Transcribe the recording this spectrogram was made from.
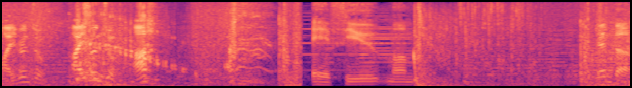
아 이건 좀. 아 이건 좀. 아 A few moments. 깬다.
